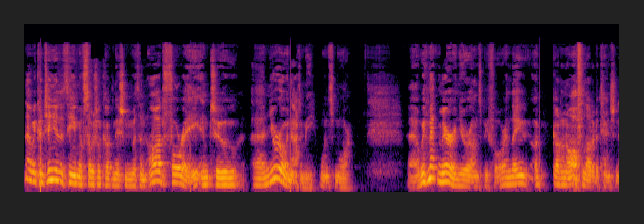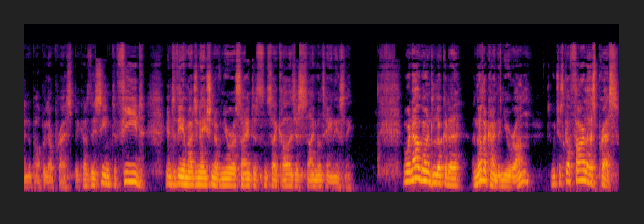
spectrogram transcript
Now we continue the theme of social cognition with an odd foray into uh, neuroanatomy once more. Uh, we've met mirror neurons before, and they uh, got an awful lot of attention in the popular press because they seem to feed into the imagination of neuroscientists and psychologists simultaneously. We're now going to look at a, another kind of neuron, which has got far less press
